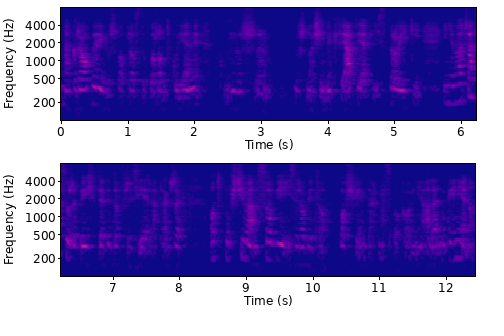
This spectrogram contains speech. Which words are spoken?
na groby, już po prostu porządkujemy, już, już nosimy kwiaty, jakieś stroiki i nie ma czasu, żeby iść wtedy do fryzjera. Także odpuściłam sobie i zrobię to po świętach na spokojnie, ale mówię nie no,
